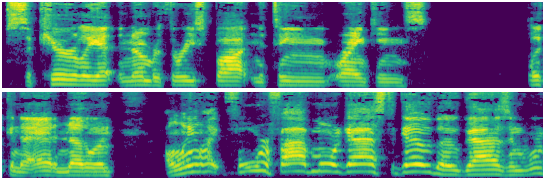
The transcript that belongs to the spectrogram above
securely at the number three spot in the team rankings looking to add another one. Only like four or five more guys to go though guys and we're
